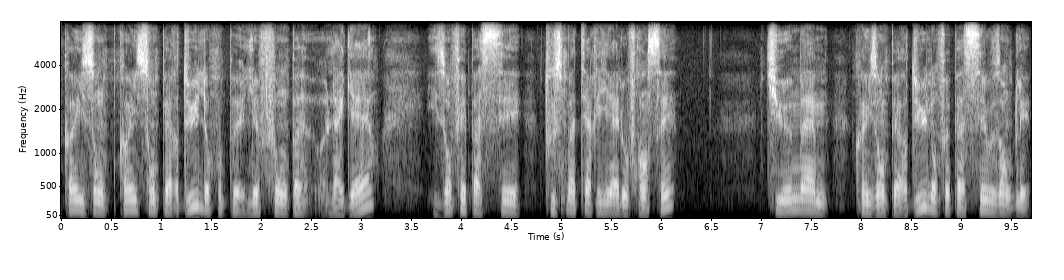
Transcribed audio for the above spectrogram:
quand ils, ont, quand ils sont perdus, ils font, ils font la guerre, ils ont fait passer tout ce matériel aux Français, qui eux-mêmes, quand ils ont perdu, l'ont fait passer aux Anglais.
